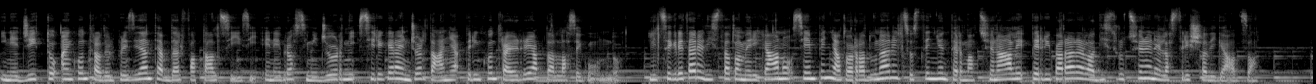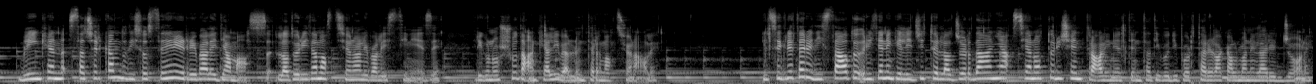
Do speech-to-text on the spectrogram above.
In Egitto ha incontrato il presidente Abdel Fattah al-Sisi e nei prossimi giorni si recherà in Giordania per incontrare il re Abdallah II. Il segretario di Stato americano si è impegnato a radunare il sostegno internazionale per riparare la distruzione nella striscia di Gaza, Blinken sta cercando di sostenere il rivale di Hamas, l'autorità nazionale palestinese, riconosciuta anche a livello internazionale. Il segretario di Stato ritiene che l'Egitto e la Giordania siano attori centrali nel tentativo di portare la calma nella regione.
